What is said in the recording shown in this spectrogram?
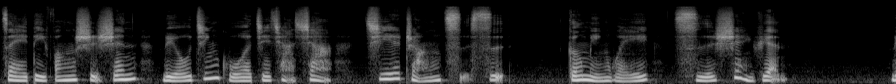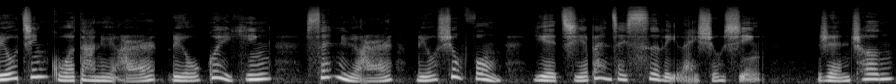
在地方士绅刘金国接洽下。接掌此寺，更名为慈圣院。刘金国大女儿刘桂英、三女儿刘秀凤也结伴在寺里来修行，人称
